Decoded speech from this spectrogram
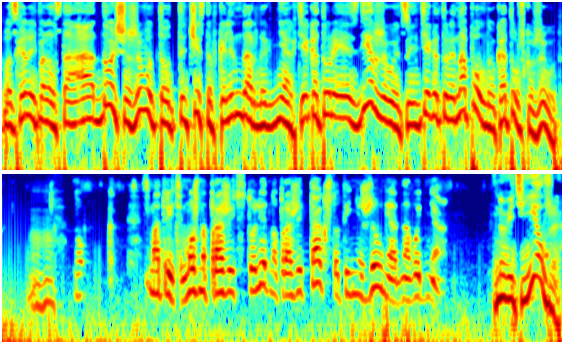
Вот скажите, пожалуйста, а дольше живут-то вот чисто в календарных днях те, которые сдерживаются, или те, которые на полную катушку живут? Ну, смотрите, можно прожить сто лет, но прожить так, что ты не жил ни одного дня. Но ведь ел же.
